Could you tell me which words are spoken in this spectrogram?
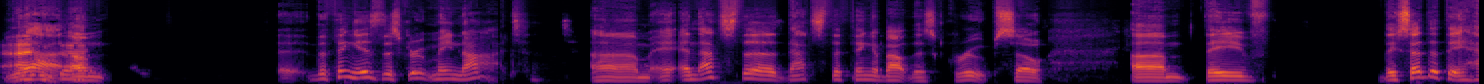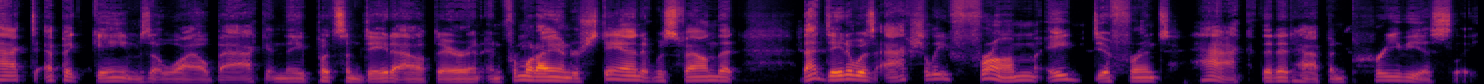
yeah. uh, um, uh, the thing is, this group may not. Um, and, and that's the that's the thing about this group. So um, they've they said that they hacked Epic Games a while back and they put some data out there. And, and from what I understand, it was found that that data was actually from a different hack that had happened previously.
